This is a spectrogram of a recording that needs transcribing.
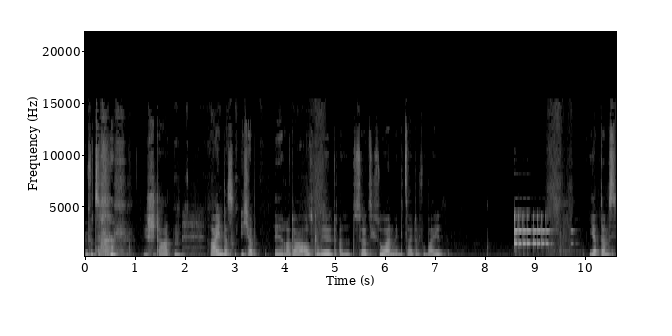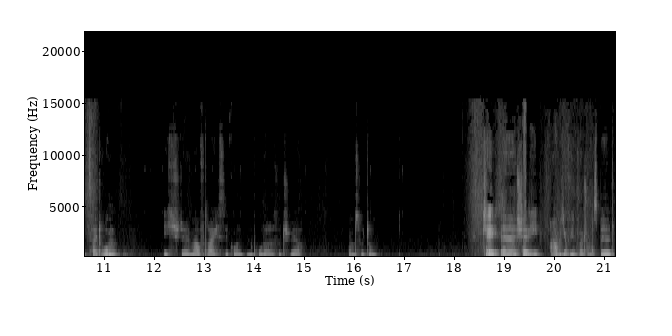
Ich würde sagen, wir starten rein. Das, ich habe äh, Radar ausgewählt. Also das hört sich so an, wenn die Zeit dann vorbei ist. Ja, dann ist die Zeit rum. Ich stelle mal auf 30 Sekunden. Bruder, das wird schwer. Und es wird dumm. Okay, äh, Shelly habe ich auf jeden Fall schon das Bild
